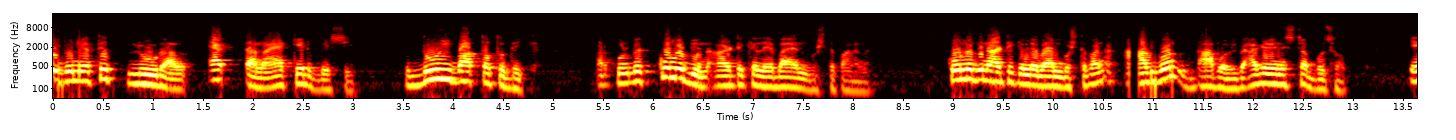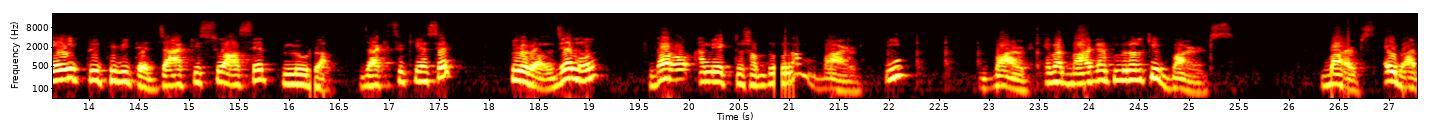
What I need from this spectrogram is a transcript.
এই দুনিয়াতে প্লুরাল একটা না, একের বেশি। দুই বা ততোধিক। তার পূর্বে কোনোদিন আর্টিকেল এ বা এন বসতে পারে না। কোনোদিন আর্টিকেল এবায়ন বসতে পারে না, আজীবন দা বসবে। আগে জিনিসটা বোঝো। এই পৃথিবীতে যা কিছু আছে প্লুরাল যা কিছু কি আছে? প্লুরাল যেমন, ধরো আমি একটা শব্দ বললাম বার্ড কি? বার্ড। এবার বার্ডের প্লুরাল কি? বার্ডস। বার্ডস। এইবার,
